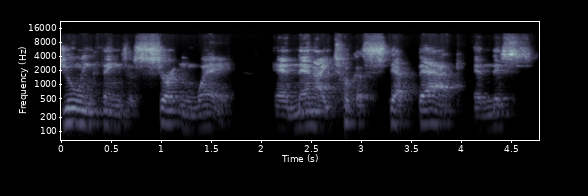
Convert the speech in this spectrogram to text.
doing things a certain way. And then I took a step back, and this,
